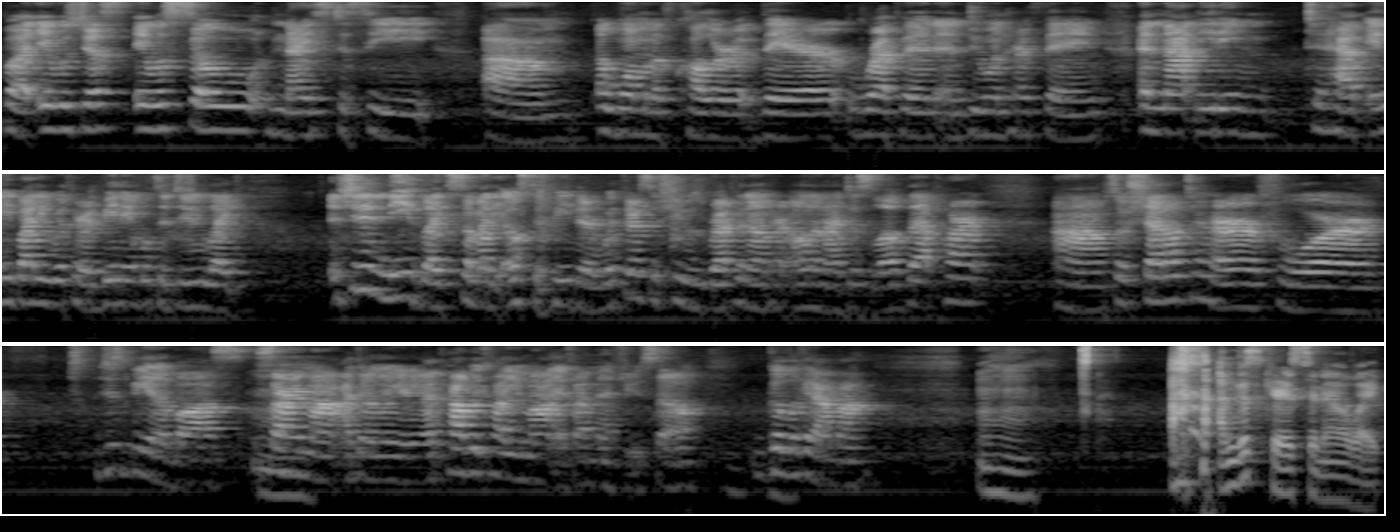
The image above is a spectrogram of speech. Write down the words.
but it was just it was so nice to see um, a woman of color there repping and doing her thing and not needing to have anybody with her and being able to do like she didn't need like somebody else to be there with her so she was repping on her own and i just love that part um, so shout out to her for just being a boss mm-hmm. sorry ma i don't know your name i'd probably call you ma if i met you so good looking out ma mm-hmm. I'm just curious to know like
